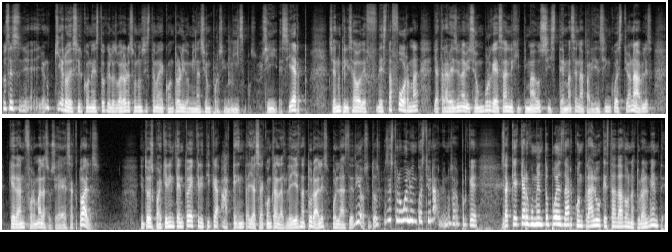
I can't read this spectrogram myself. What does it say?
Entonces, eh, yo no quiero decir con esto que los valores son un sistema de control y dominación por sí mismos. Sí, es cierto. Se han utilizado de, de, esta forma y a través de una visión burguesa han legitimado sistemas en apariencia incuestionables que dan forma a las sociedades actuales. Entonces cualquier intento de crítica atenta ya sea contra las leyes naturales o las de Dios. Entonces, pues esto lo vuelve incuestionable, ¿no? O porque, o sea, ¿qué, argumento puedes dar contra algo que está dado naturalmente?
